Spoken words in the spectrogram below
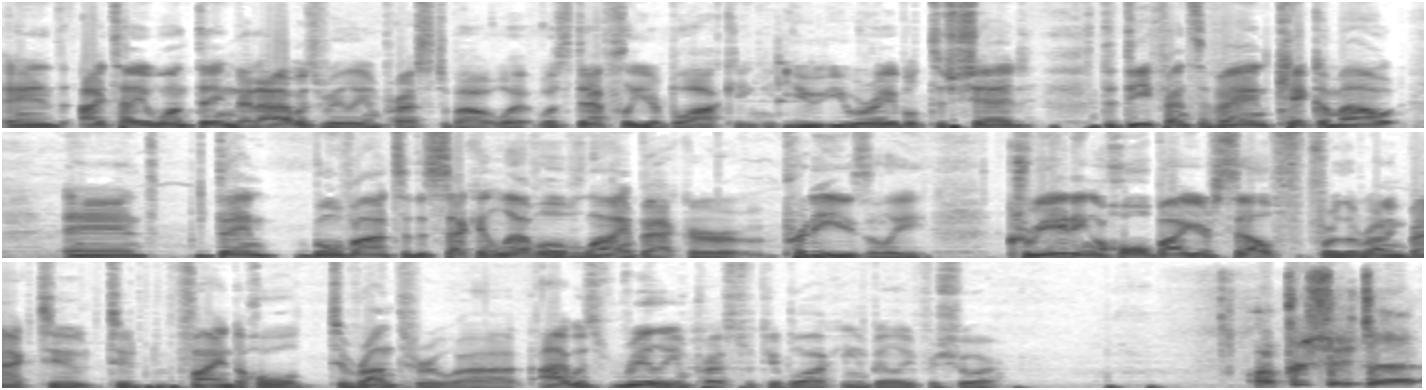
and I tell you one thing that I was really impressed about wa- was definitely your blocking. You you were able to shed the defensive end, kick them out, and then move on to the second level of linebacker pretty easily, creating a hole by yourself for the running back to to find a hole to run through. Uh, I was really impressed with your blocking ability for sure. I appreciate that.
